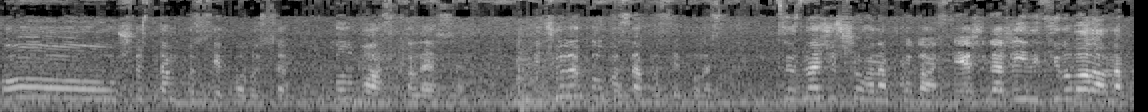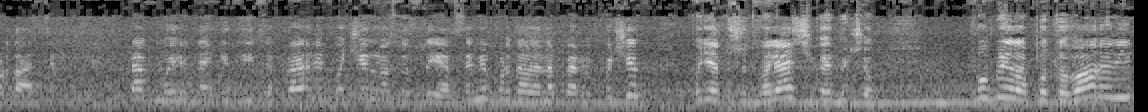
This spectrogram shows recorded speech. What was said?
О, щось там посипалося. Колбаска Леся. Ти чула, колбаса посипалась? Це значить, що вона продасться. Я ще навіть її не цілувала, вона продасться. Так, мої рідненькі, дивіться, перший почин у нас состоявся. Ми продали на перший почин, понятно, що два лящика і бичок. Побила по товарові,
